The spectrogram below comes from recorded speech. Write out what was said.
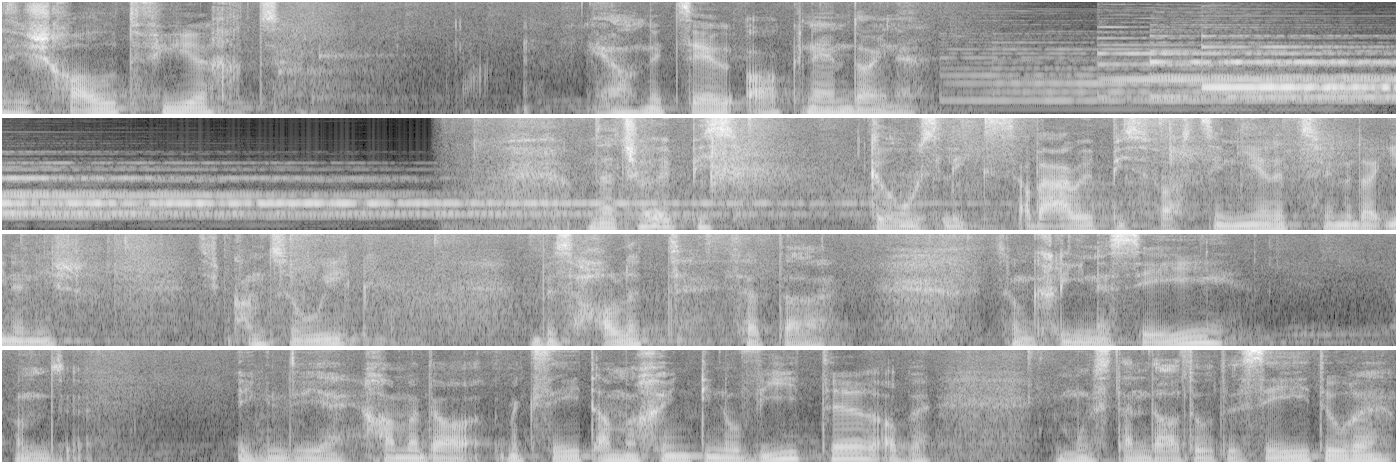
Es ist kalt, feucht. Ja, nicht sehr angenehm da drinnen. Und es hat schon etwas Gruseliges, aber auch etwas Faszinierendes, wenn man da drinnen ist. Es ist ganz ruhig, es hallt. Es hat da so einen kleinen See und irgendwie kann man da, man sieht, man könnte noch weiter, aber man muss dann da durch den See durch.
